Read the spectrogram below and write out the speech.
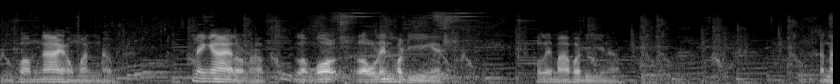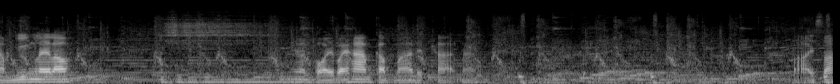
ถึงความง่ายของมันครับ ไม่ง่ายหรอกนะครับ เราก็เราเล่นพอดีไงก็เลยมาพอดีนะครับกระหน่ำยิงเลยเราให้มันถอยไปห้ามกลับมาเด็ดขาดนะตายซะ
